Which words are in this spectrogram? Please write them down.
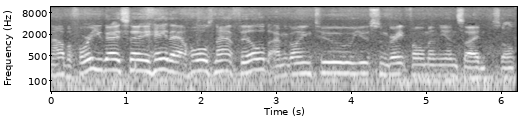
Now before you guys say, hey, that hole's not filled, I'm going to use some grate foam on the inside. So.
